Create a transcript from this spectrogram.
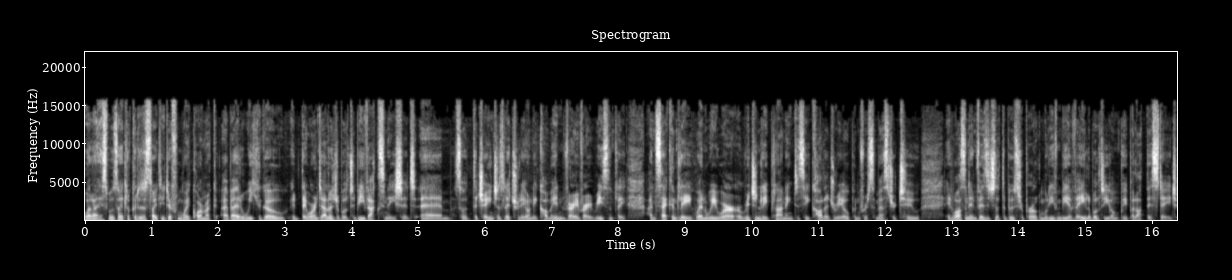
Well, I suppose I'd look at it a slightly different way, Cormac. About a week ago, it, they weren't eligible to be vaccinated. Um, so the change has literally only come in very, very recently. And secondly, when we were originally planning to see college reopen for semester two, it wasn't envisaged that the booster program would even be available to young people at this stage.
